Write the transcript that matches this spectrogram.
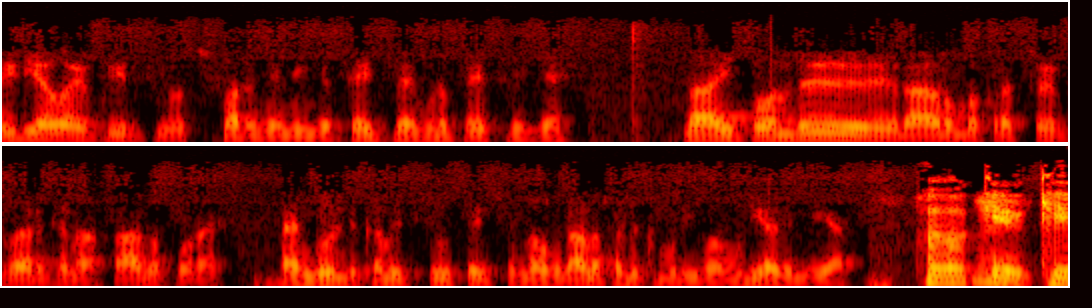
ஐடியாவா எப்படி இருக்கு? யோசிச்சு பாருங்க நீங்க ஸ்டேஜ்ல கூட பேசுறீங்க. நான் இப்போ வந்து நான் ரொம்ப ஃப்ரஸ்ட்ரேட்டடா இருக்கேன். நான் சாக போறேன். I going to commit suicide சொன்னா உங்களால தடுக்க முடியுமா? முடியாது இல்லையா? ஓகே ஓகே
